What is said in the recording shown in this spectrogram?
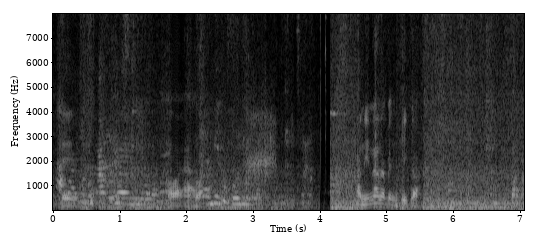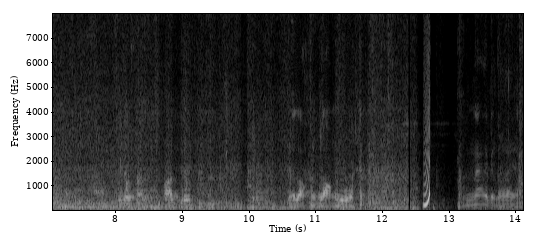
ตรเท่อร่อยฮะอร่อยอันนี้น่าจะเป็นพริกเห รอะเดี๋ยวลองลองดูมันน่าจะเป็นอะไรอะ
